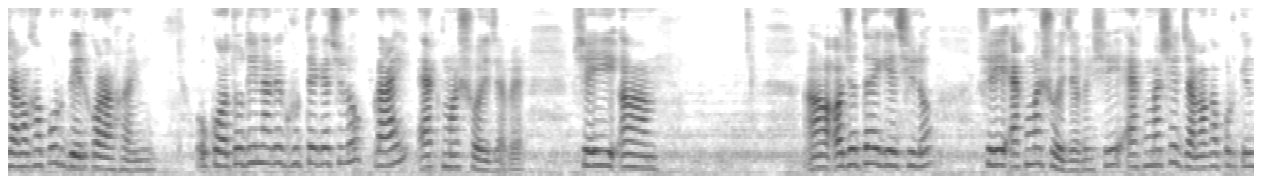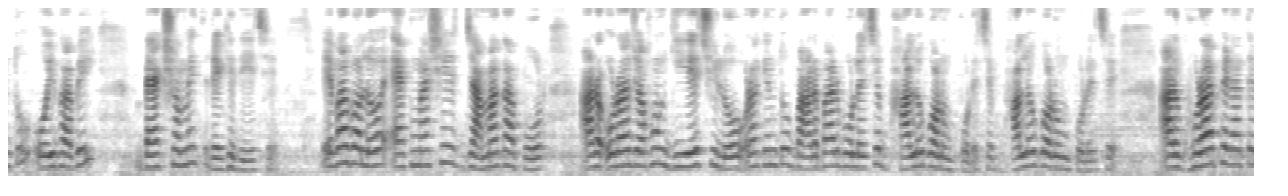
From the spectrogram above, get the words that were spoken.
জামা কাপড় বের করা হয়নি। ও কতদিন আগে ঘুরতে গেছিল? প্রায় এক মাস হয়ে যাবে। সেই অযোধ্যায় গিয়েছিল। সেই এক মাস হয়ে যাবে। সেই এক মাসের জামা কাপড় কিন্তু ওইভাবেই ব্যাগ সমেত রেখে দিয়েছে। এবার বলো, এক মাসের জামা কাপড় আর ওরা যখন গিয়েছিল, ওরা কিন্তু বারবার বলেছে, ভালো গরম পড়েছে, ভালো গরম পড়েছে। আর ঘোরাফেরাতে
